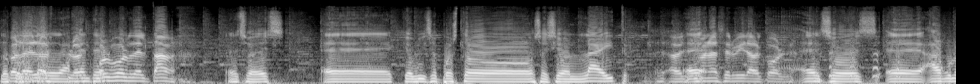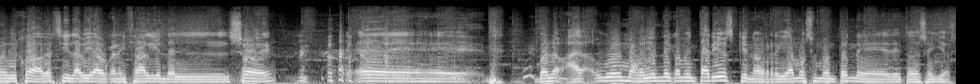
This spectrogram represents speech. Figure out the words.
Los Con los, de la los gente. polvos del tag. Eso es. Eh, que hubiese puesto sesión light. A ver si Eh, van a servir alcohol. Eso es. eh, alguno dijo a ver si la había organizado alguien del PSOE. Eh, bueno, ah, hubo un mogollón de comentarios que nos reíamos un montón de, de todos ellos.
